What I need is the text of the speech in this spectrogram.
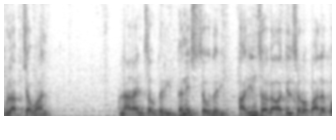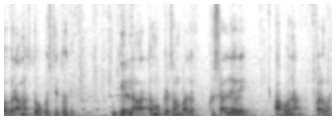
गुलाब चव्हाण नारायण चौधरी धनेश चौधरी आदींसह गावातील सर्व पालक व ग्रामस्थ उपस्थित होते. गिरणा वार्ता मुख्य संपादक खुशाल देवरे आभोना कळवण.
